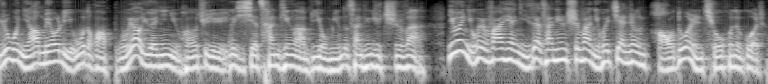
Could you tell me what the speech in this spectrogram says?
如果你要没有礼物的话，不要约你女朋友去一些餐厅啊，有名的餐厅去吃饭，因为你会发现你在餐厅吃饭，你会见证好多人求婚的过程。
